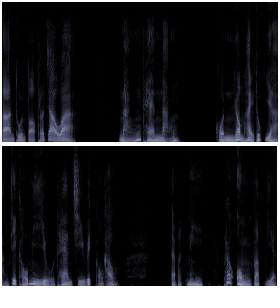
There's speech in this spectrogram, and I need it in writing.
ตานทูลตอบพระเจ้าว่า หนังแทนหนัง คนย่อมให้ทุกอย่างที่เขามีอยู่แทนชีวิตของเขา แต่บัดนี้พระองค์กลับเหยียด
